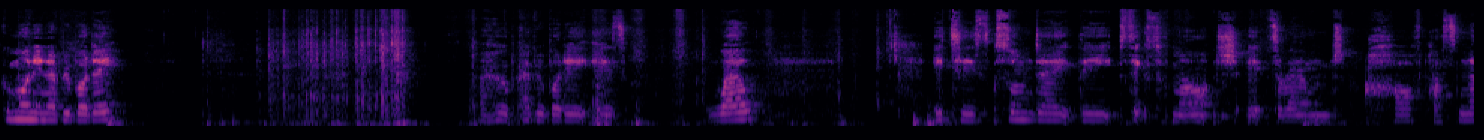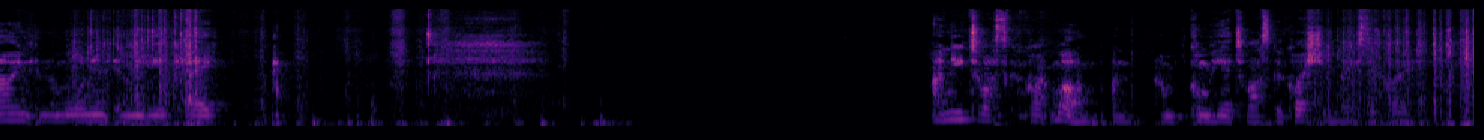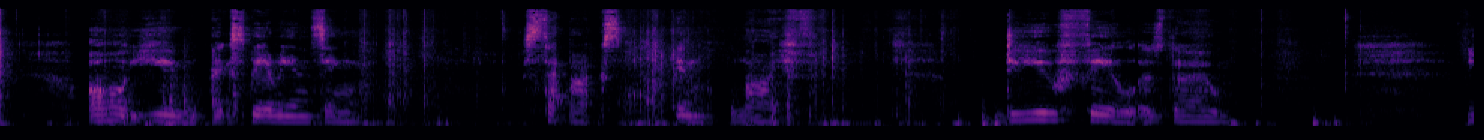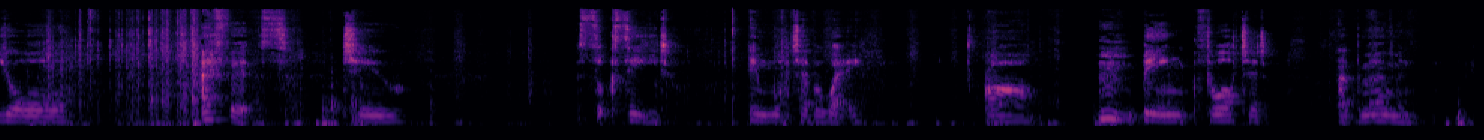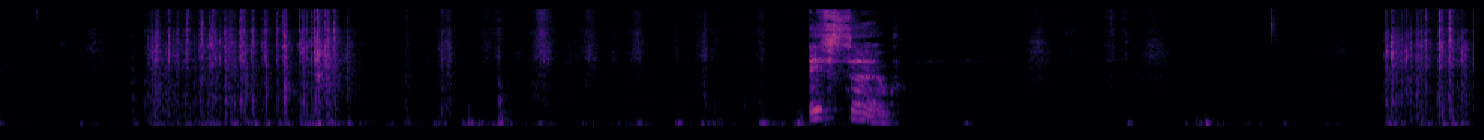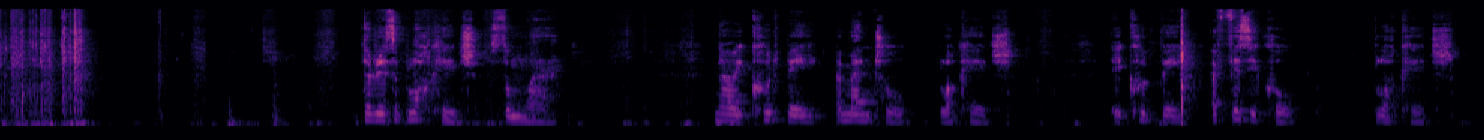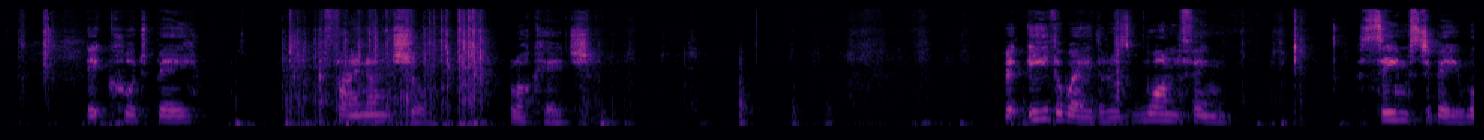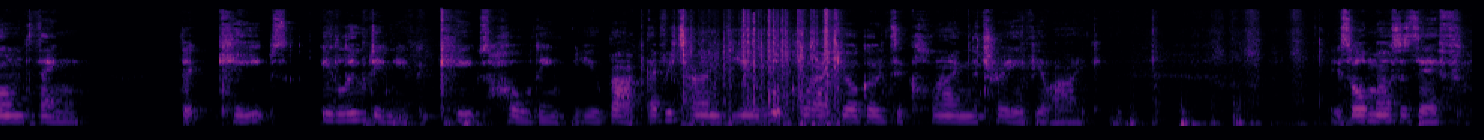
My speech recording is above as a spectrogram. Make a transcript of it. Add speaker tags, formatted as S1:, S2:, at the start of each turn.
S1: Good morning, everybody. I hope everybody is well. It is Sunday, the 6th of March. It's around half past nine in the morning in the UK. I need to ask a question. Well, I'm, I'm come here to ask a question, basically. Are you experiencing setbacks in life, do you feel as though your efforts to succeed in whatever way are being thwarted at the moment? If so, there is a blockage somewhere. Now, it could be a mental blockage, it could be a physical blockage, it could be a financial blockage. But either way, there is one thing, seems to be one thing that keeps eluding you, that keeps holding you back. Every time you look like you're going to climb the tree, if you like, it's almost as if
